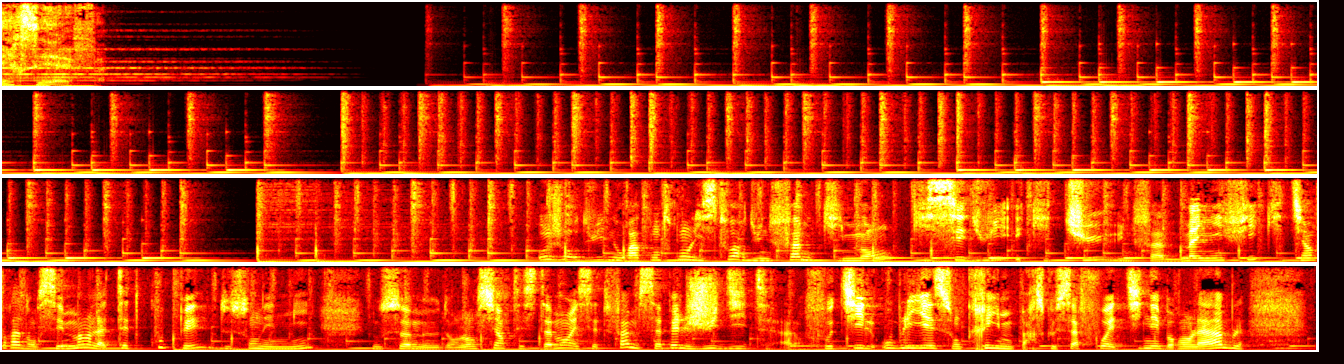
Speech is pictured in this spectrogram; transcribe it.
RCF. L'histoire d'une femme qui ment, qui séduit et qui tue, une femme magnifique qui tiendra dans ses mains la tête coupée de son ennemi. Nous sommes dans l'Ancien Testament et cette femme s'appelle Judith. Alors faut-il oublier son crime parce que sa foi est inébranlable?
